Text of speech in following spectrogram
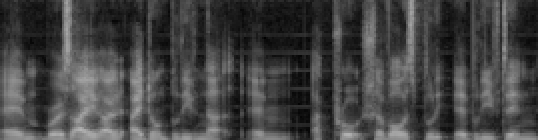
Um, whereas I, I, I don't believe in that um, approach. I've always uh, believed in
